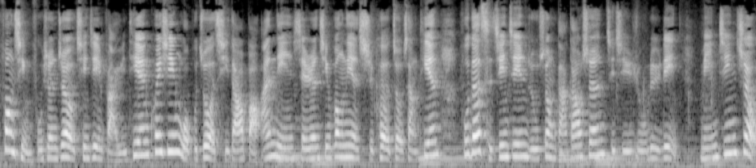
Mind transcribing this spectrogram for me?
奉请福神咒，清净法云天，亏心我不做，祈祷保安宁，谁人勤奉念，时刻奏上天，福得此金经，如诵达高声，急急如律令。明经咒。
